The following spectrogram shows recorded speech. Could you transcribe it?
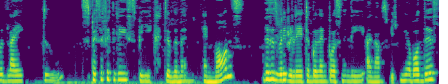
would like to specifically speak to women and moms. This is very relatable, and personally, I love speaking about this,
